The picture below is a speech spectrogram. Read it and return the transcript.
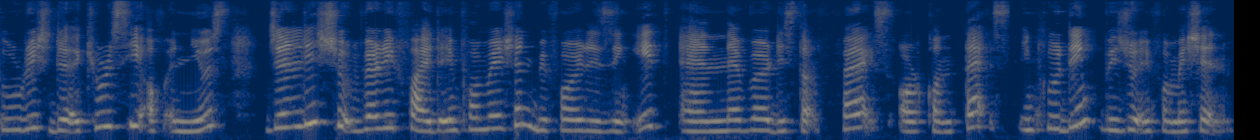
to reach the accuracy of a news, journalists should verify the information before releasing it and never distort facts or context, including visual information.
